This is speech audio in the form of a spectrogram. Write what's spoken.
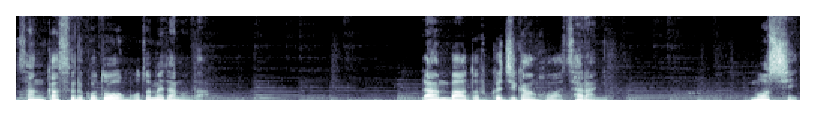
参加することを求めたのだ。ランバート副次官補はさらに、もし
